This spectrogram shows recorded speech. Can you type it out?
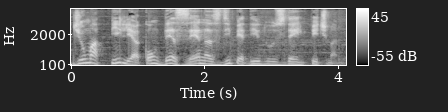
de uma pilha com dezenas de pedidos de impeachment.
